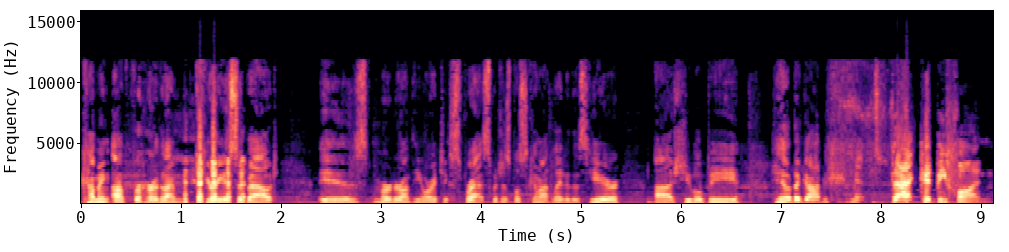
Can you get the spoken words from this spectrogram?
coming up for her that I'm curious about is Murder on the Orient Express, which is supposed to come out later this year. Uh, she will be Hildegard Schmidt. That could be fun.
